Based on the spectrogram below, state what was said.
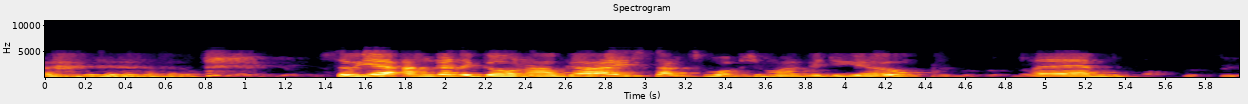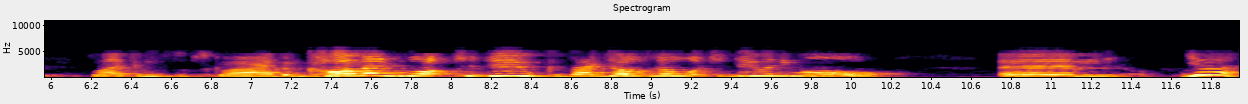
so yeah, I'm gonna go now, guys. Thanks for watching my video. Um, like and subscribe and comment what to do because I don't know what to do anymore. Um, yeah.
